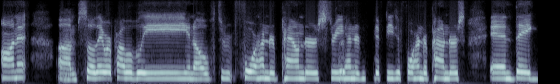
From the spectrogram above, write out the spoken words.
on it. Um, Mm-hmm. So they were probably, you know, 400 pounders, 350 to 400 pounders, and they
